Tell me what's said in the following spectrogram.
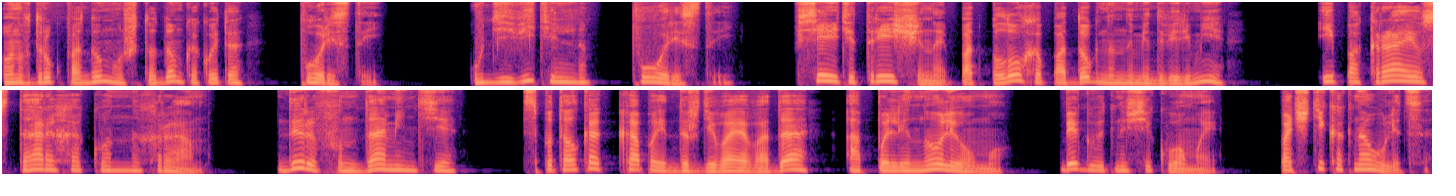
Он вдруг подумал, что дом какой-то пористый. Удивительно пористый. Все эти трещины под плохо подогнанными дверьми и по краю старых оконных рам. Дыры в фундаменте, с потолка капает дождевая вода, а по линолеуму бегают насекомые, почти как на улице.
